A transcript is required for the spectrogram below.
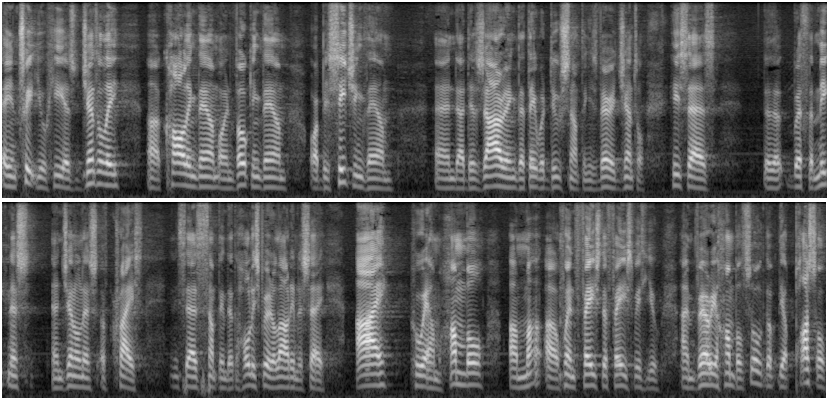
I, entreat you, he is gently uh, calling them or invoking them or beseeching them and uh, desiring that they would do something. He's very gentle. He says, with the meekness and gentleness of Christ, and he says something that the Holy Spirit allowed him to say I, who am humble among, uh, when face to face with you, I'm very humble. So the, the apostle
